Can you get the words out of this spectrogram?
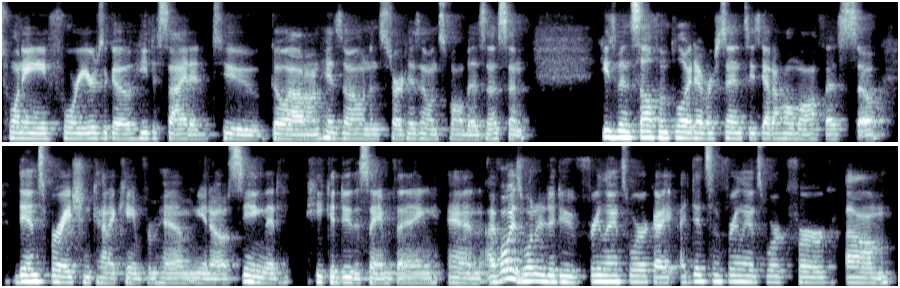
24 years ago, he decided to go out on his own and start his own small business. And he's been self-employed ever since. He's got a home office. So the inspiration kind of came from him, you know, seeing that he could do the same thing. And I've always wanted to do freelance work. I, I did some freelance work for. Um,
